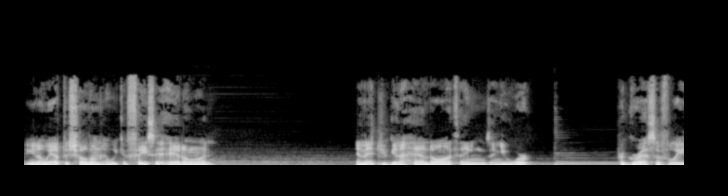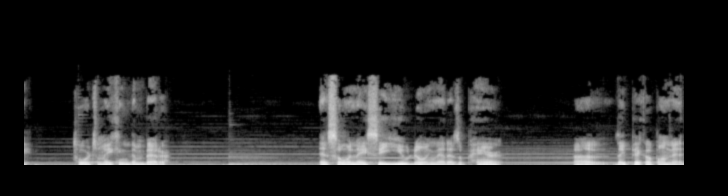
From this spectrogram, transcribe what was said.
You know, we have to show them that we can face it head on and that you get a handle on things and you work progressively towards making them better. And so when they see you doing that as a parent, uh, they pick up on that.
